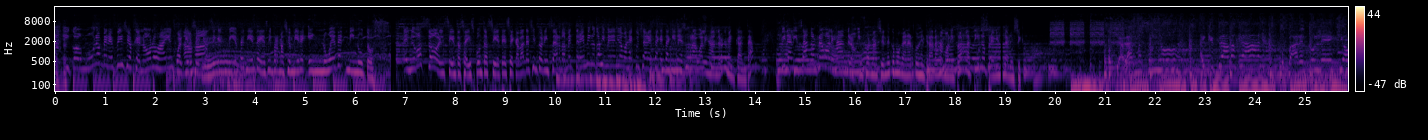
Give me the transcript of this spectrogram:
y con unos beneficios que no los hay en cualquier Ajá. sitio. Así que bien pendiente, esa información viene en nueve minutos. Nuevo Sol 106.7 se acaba de sintonizar. Dame tres minutos y medio. Vas a escuchar esta que está aquí de Raúl Alejandro, que me encanta. Finalizando Raúl Alejandro, información de cómo ganar tus entradas a Monitor Latino Premios La Música. La alarma sonó, hay que trabajar o para el colegio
